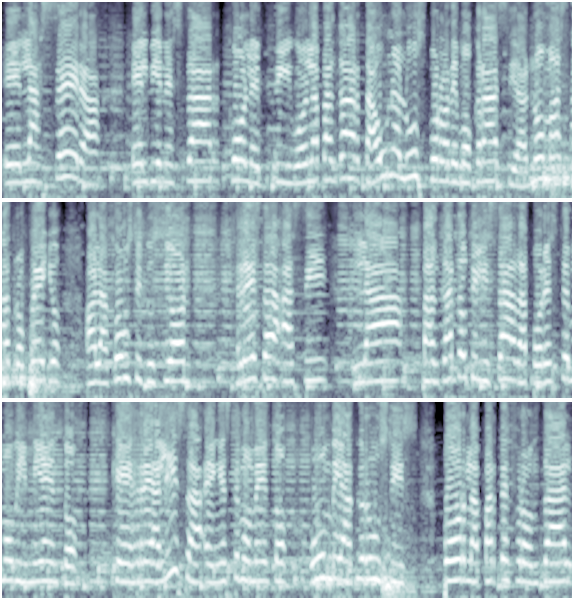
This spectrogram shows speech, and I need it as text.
eh, lacera el bienestar colectivo. En la pancarta, una luz por la democracia, no más atropello a la Constitución. Reza así la pancarta utilizada por este movimiento que realiza en este momento un via crucis por la parte frontal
